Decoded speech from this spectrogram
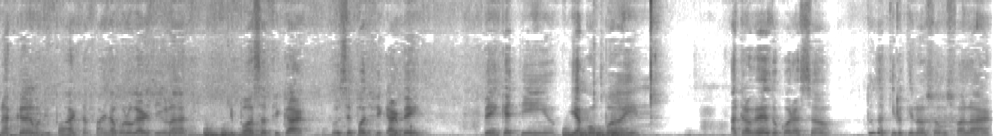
na cama, não importa, faz algum lugarzinho lá que possa ficar, você pode ficar bem, bem quietinho e acompanhe através do coração tudo aquilo que nós vamos falar,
